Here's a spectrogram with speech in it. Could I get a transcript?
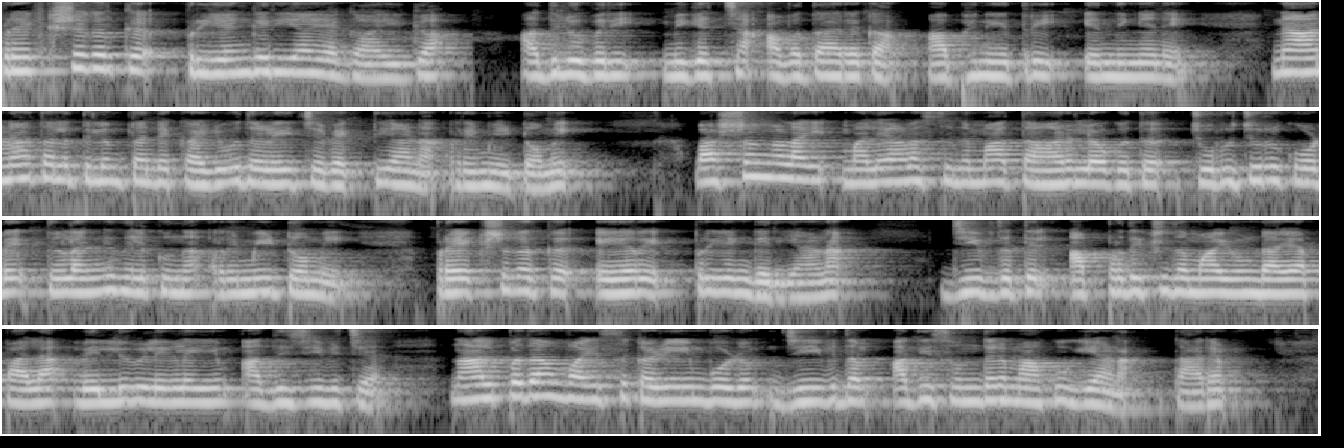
പ്രേക്ഷകർക്ക് പ്രിയങ്കരിയായ ഗായിക അതിലുപരി മികച്ച അവതാരക അഭിനേത്രി എന്നിങ്ങനെ നാനാതലത്തിലും തന്റെ കഴിവ് തെളിയിച്ച വ്യക്തിയാണ് റിമി ടോമി. വർഷങ്ങളായി മലയാള സിനിമാ താരലോകത്ത് ചുറുചുറുക്കോടെ തിളങ്ങി നിൽക്കുന്ന റിമി ടോമി പ്രേക്ഷകർക്ക് ഏറെ പ്രിയങ്കരിയാണ്. ജീവിതത്തിൽ അപ്രതീക്ഷിതമായി ഉണ്ടായ പല വെല്ലുവിളികളെയും അതിജീവിച്ച് നാൽപ്പതാം വയസ്സ് കഴിയുമ്പോഴും ജീവിതം അതിസുന്ദരമാക്കുകയാണ് താരം.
